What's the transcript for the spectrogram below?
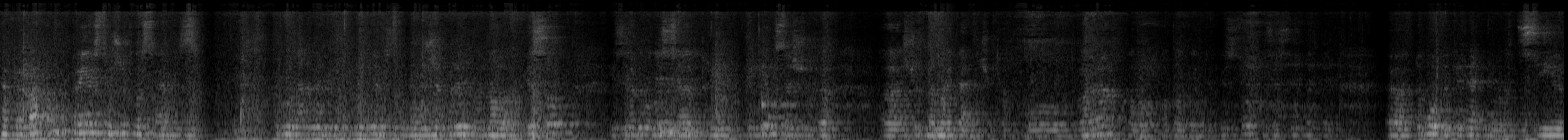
та приватному підприємству Житлосервіс. Комунальне підприємство вже придбано пісок і звернулося три підприємства щодо, е, щодо майданчика у дворах оновити пісок, засипати. Е, Тому виділяємо ці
